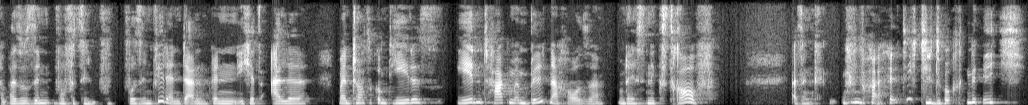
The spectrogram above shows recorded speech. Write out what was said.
weil so sind, wo sind, wo sind wir denn dann, wenn ich jetzt alle, meine Tochter kommt jedes, jeden Tag mit einem Bild nach Hause und da ist nichts drauf. Also dann behalte ich die doch nicht.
